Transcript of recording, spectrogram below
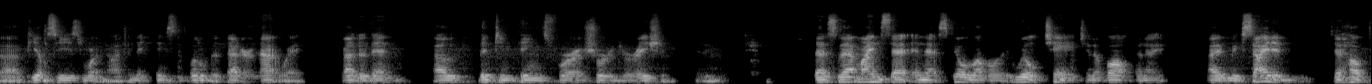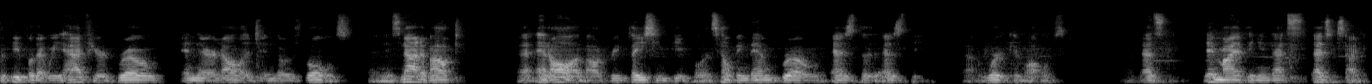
uh, PLCs and whatnot to make things a little bit better in that way, rather than uh, lifting things for a shorter duration. And that's that mindset and that skill level it will change and evolve. And I, I'm excited to help the people that we have here grow in their knowledge in those roles. And it's not about at all about replacing people. It's helping them grow as the as the uh, work evolves. That's, in my opinion, that's that's exciting.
